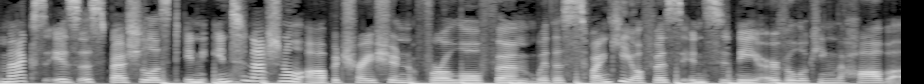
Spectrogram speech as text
Max is a specialist in international arbitration for a law firm with a swanky office in Sydney overlooking the harbour.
